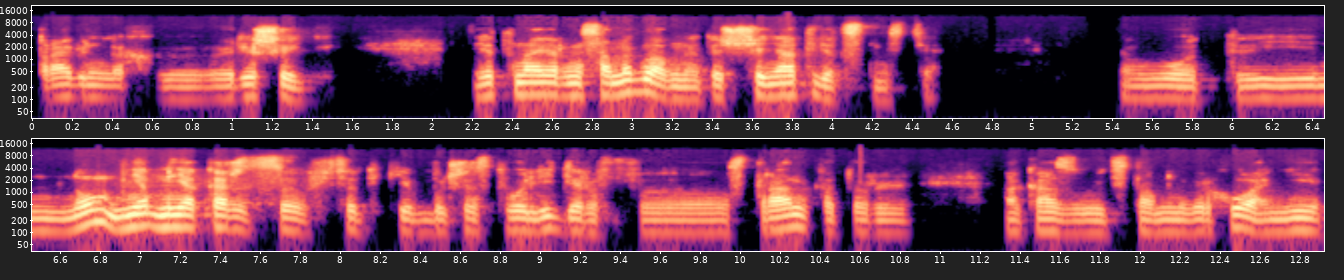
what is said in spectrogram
правильных э, решений. И это, наверное, самое главное, это ощущение ответственности. Вот. И, ну, мне, мне кажется, все-таки большинство лидеров э, стран, которые оказываются там наверху, они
